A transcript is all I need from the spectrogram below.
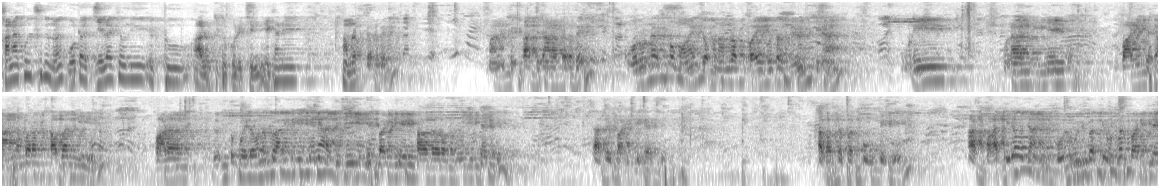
খানাকুল শুধু নয় গোটা জেলাকে উনি একটু আলোকিত করেছেন। এখানে আমরা মানুষের কাছে দাঁড়াতে হবে করোনার সময় যখন আমরা ভয়ে কোথাও বেরোচ্ছিলাম উনি ওনার নিজের বাড়িতে রান্না করা খাবার নিয়ে পাড়ার দুস্থ ওনার তো আগে থেকে চেনা আছে যে নিজের বাড়িতে খাওয়া অনুমতি আছে তাদের বাড়িতে গেছে খাবার দাবার পৌঁছে দিয়ে আর বাকিরাও জানেন বুলবুলি পাখি ওনার বাড়িতে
